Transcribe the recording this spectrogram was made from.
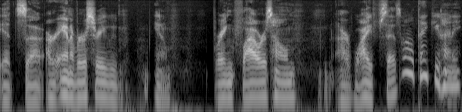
it's uh, our anniversary. We, you know, bring flowers home. Our wife says, "Oh, thank you, honey."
